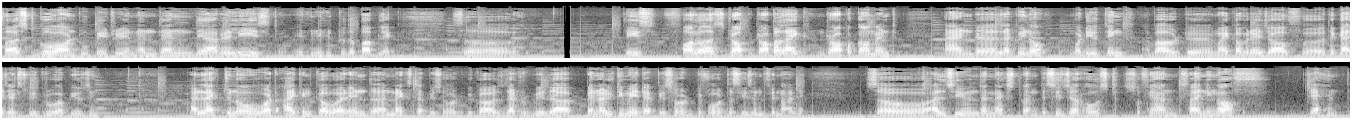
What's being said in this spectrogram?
first go on to patreon and then they are released to the public so please follow us drop drop a like drop a comment and uh, let me know what do you think about uh, my coverage of uh, the gadgets we grew up using I'd like to know what I can cover in the next episode because that would be the penultimate episode before the season finale. So I'll see you in the next one. This is your host, Sufyan, signing off. जय हिंद।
